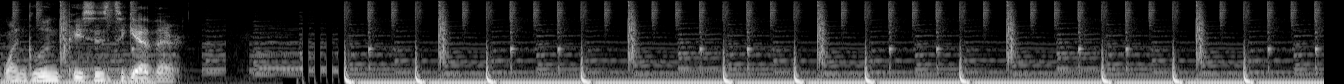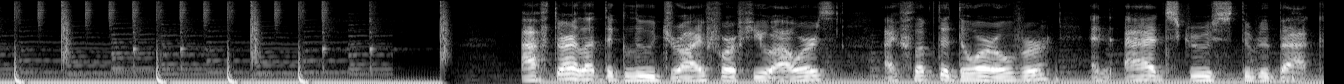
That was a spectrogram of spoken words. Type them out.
when gluing pieces together. After I let the glue dry for a few hours, I flip the door over and add screws through the back.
